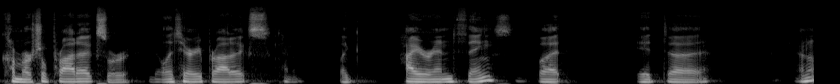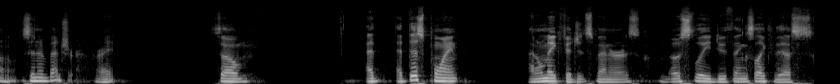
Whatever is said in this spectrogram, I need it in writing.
commercial products or military products, kind of like higher end things. But it, uh, I don't know, it's an adventure, right? So at at this point, I don't make fidget spinners. Mostly do things like this,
